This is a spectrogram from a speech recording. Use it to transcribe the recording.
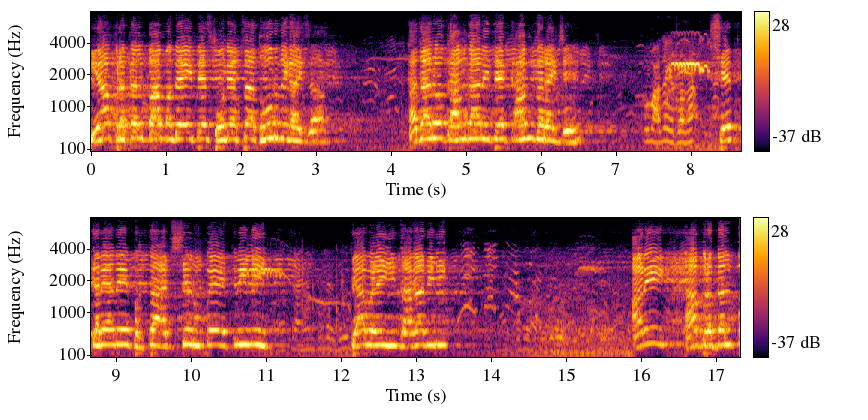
या प्रकल्पामध्ये इथे सोन्याचा धूर निघायचा. हजारो कामगार इथे काम करायचे. शेतकऱ्याने फक्त आठशे रुपये एकरीनी त्यावेळी ही जागा दिली. आणि हा प्रकल्प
